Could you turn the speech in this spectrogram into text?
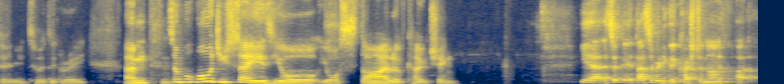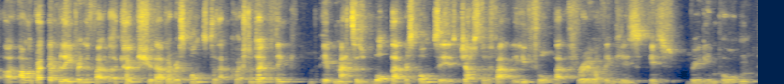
to to a degree. Um, so, what, what would you say is your your style of coaching? Yeah, that's a, that's a really good question. And I, am a great believer in the fact that a coach should have a response to that question. I don't think it matters what that response is, just the fact that you've thought that through, I think is, is really important.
